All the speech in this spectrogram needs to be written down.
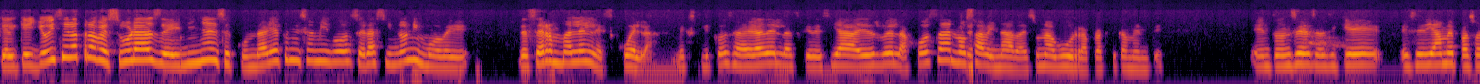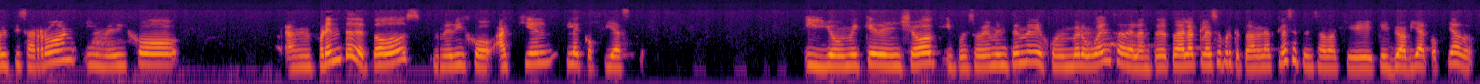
que el que yo hiciera travesuras de niña de secundaria con mis amigos era sinónimo de, de ser mal en la escuela. ¿Me explico? O sea, era de las que decía, es relajosa, no sabe nada, es una burra prácticamente. Entonces, así que ese día me pasó el pizarrón y me dijo, enfrente de todos, me dijo, ¿a quién le copiaste? Y yo me quedé en shock y pues obviamente me dejó en vergüenza delante de toda la clase porque toda la clase pensaba que, que yo había copiado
